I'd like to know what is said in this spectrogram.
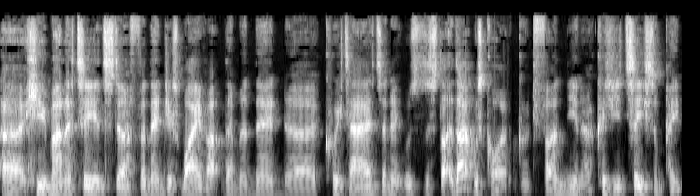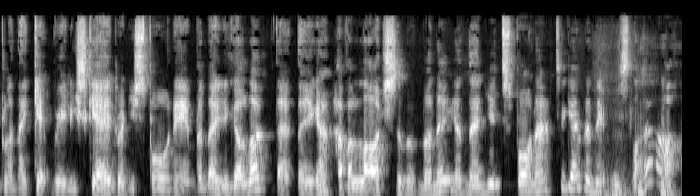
uh, humanity and stuff, and then just wave at them and then uh, quit out. And it was just like, that was quite good fun, you know, because you'd see some people and they'd get really scared when you spawn in, but then you go, look, there, there you go, have a large sum of money, and then you'd spawn out again, and it was like, oh.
